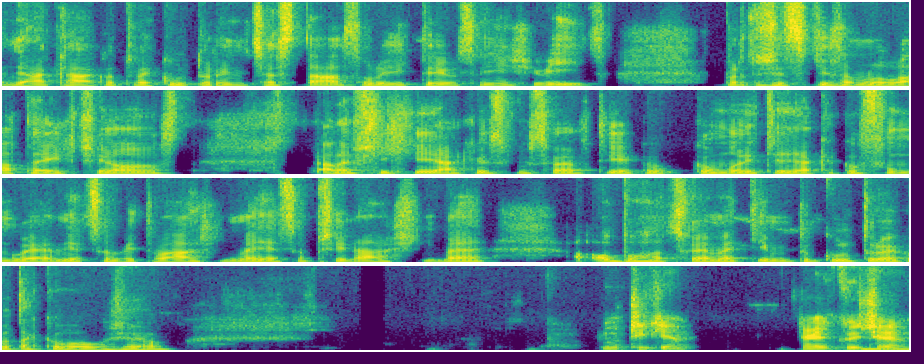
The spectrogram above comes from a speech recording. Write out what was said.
nějaká jako tvoje kulturní cesta, jsou lidi, kteří oceníš víc, protože si ti zamlouvá ta jejich činnost, ale všichni nějakým způsobem v té jako komunitě nějak jako fungujeme, něco vytváříme, něco přinášíme a obohacujeme tím tu kulturu jako takovou, že jo? Určitě. Jakože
